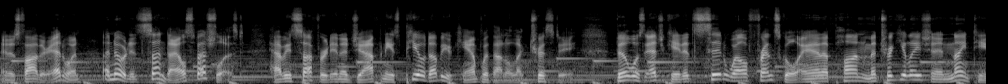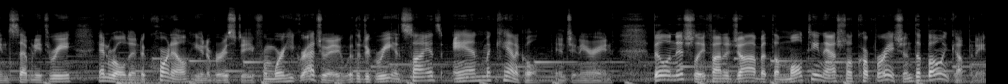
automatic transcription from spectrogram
and his father Edwin, a noted sundial specialist, having suffered in a Japanese POW camp without electricity. Bill was educated at Sidwell Friends School and, upon matriculation in 1973, enrolled into Cornell University, from where he graduated with a degree in science and mechanical engineering. Bill initially found a job at the multinational corporation, the Boeing Company,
